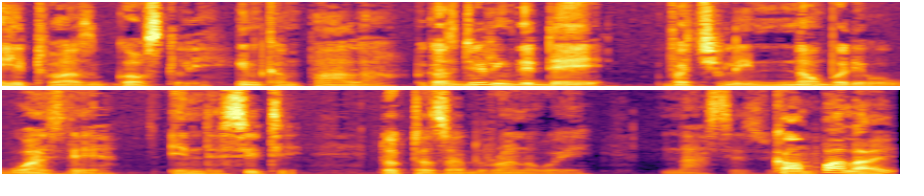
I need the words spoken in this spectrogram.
it was ghostly in Kampala because during the day, virtually nobody was there in the city. Doctors had run away. কাম্পালায়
